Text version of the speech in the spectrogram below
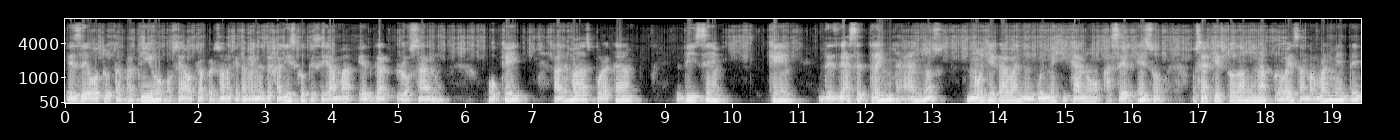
es de otro tapatío, o sea, otra persona que también es de Jalisco, que se llama Edgar Lozano. ¿Ok? Además, por acá dice que desde hace 30 años no llegaba ningún mexicano a hacer eso. O sea que es toda una proeza. Normalmente,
